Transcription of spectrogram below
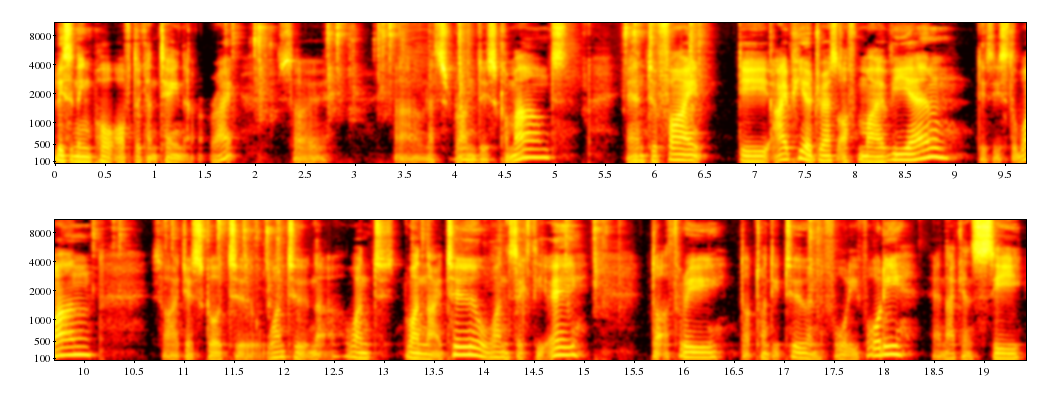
listening port of the container, right? So uh, let's run this command. And to find the IP address of my VM, this is the one. So I just go to 192.168.3.22 and 4040, and I can see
